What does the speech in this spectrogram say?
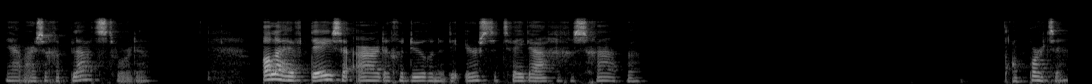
ja, waar ze geplaatst worden. Allah heeft deze aarde gedurende de eerste twee dagen geschapen. Apart, hè?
